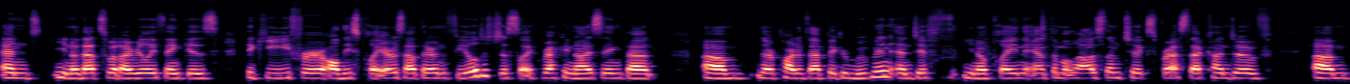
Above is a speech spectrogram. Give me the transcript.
And, you know, that's what I really think is the key for all these players out there in the field. It's just like recognizing that um, they're part of that bigger movement. And if, you know, playing the anthem allows them to express that kind of um,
